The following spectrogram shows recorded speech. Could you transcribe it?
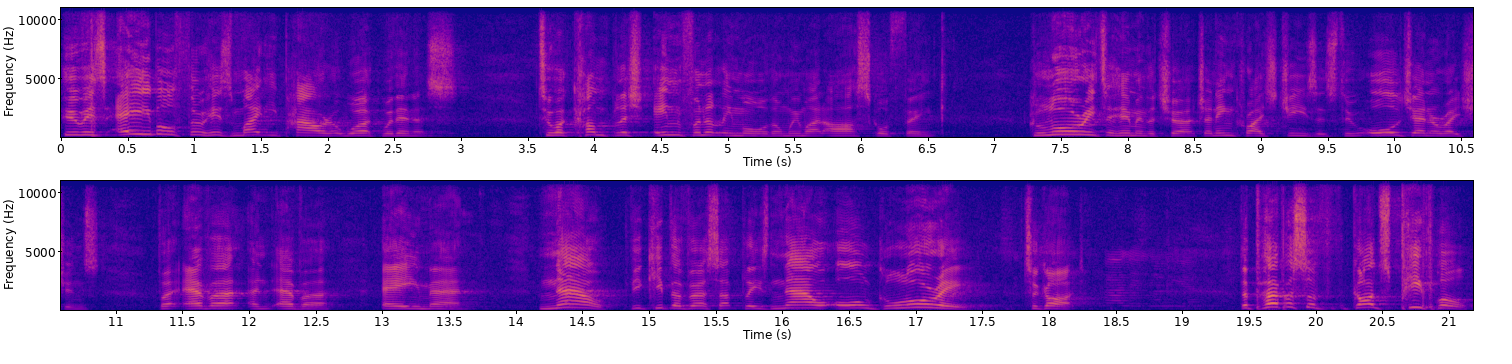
who is able through his mighty power at work within us to accomplish infinitely more than we might ask or think. Glory to him in the church and in Christ Jesus through all generations, forever and ever. Amen. Now, if you keep the verse up, please. Now, all glory to God. The purpose of God's people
